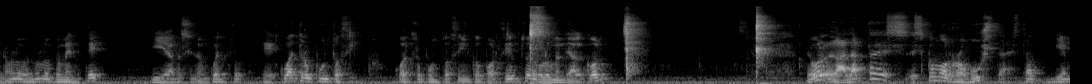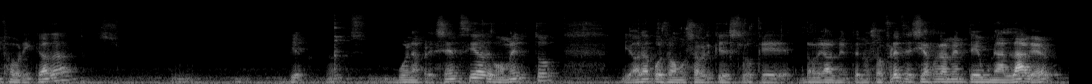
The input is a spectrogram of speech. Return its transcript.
no, lo, no, lo, comenté, y a ver si lo encuentro, 4.5, eh, 4.5% de volumen de alcohol. Luego la lata es, como robusta, está bien fabricada, bien, buena presencia de momento. Y ahora pues vamos a ver qué es lo que realmente nos ofrece. Si es realmente una lager,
